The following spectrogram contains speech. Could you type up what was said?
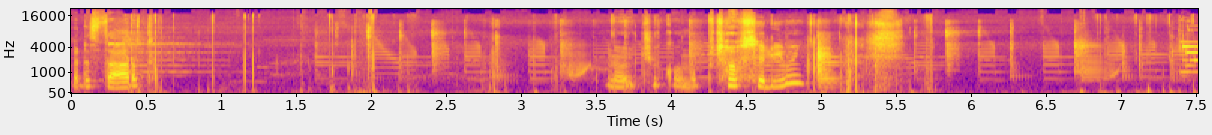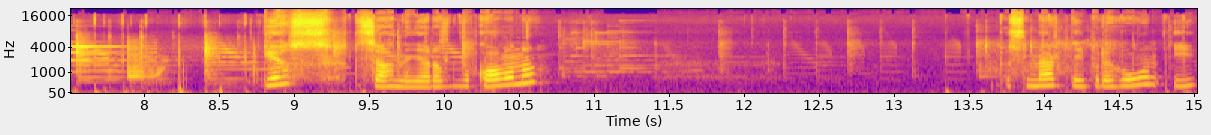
Рестарт. Неочікувано почався рівень. Єс, досягнення розблоковано. Смертний пригон і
